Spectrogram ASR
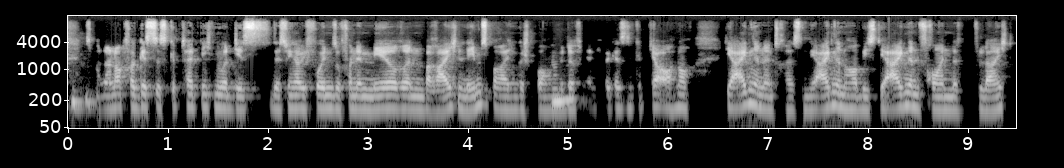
mhm. dass man dann auch vergisst, es gibt halt nicht nur das, deswegen habe ich vorhin so von den mehreren Bereichen, Lebensbereichen gesprochen. Mhm. Wir dürfen nicht vergessen, es gibt ja auch noch die eigenen Interessen, die eigenen Hobbys, die eigenen Freunde vielleicht.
